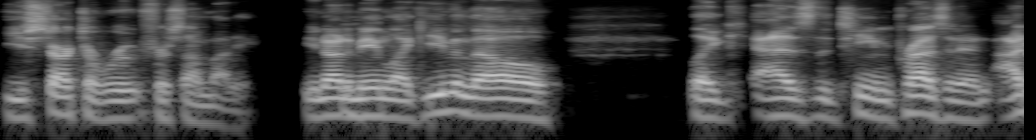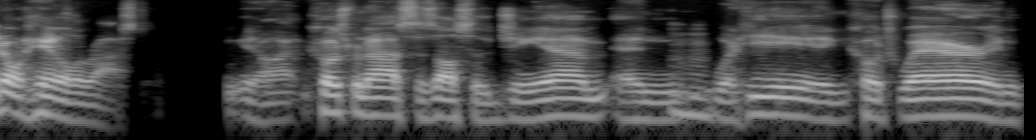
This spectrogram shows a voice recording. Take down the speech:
you start to root for somebody. You know what I mean? Like even though, like as the team president, I don't handle the roster. You know, Coach Menas is also the GM, and mm-hmm. what he and Coach Ware and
